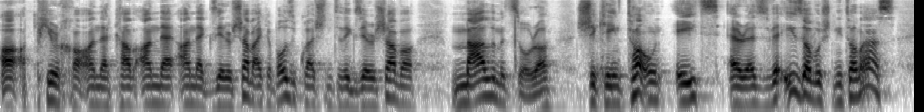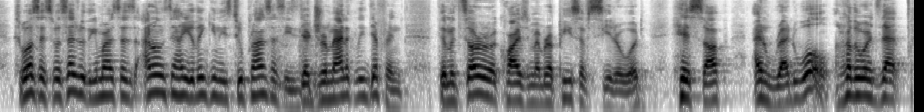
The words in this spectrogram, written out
uh, a pircha on that on that on that gzeir shava. I could pose a question to the gzeir shava. Mal mitzora shekein taun eitz erez ve'izavush nitolas. So, what says so essentially, the Gemara says, I don't understand how you're linking these two processes. They're dramatically different. The mitzora requires, remember, a piece of cedar wood, hyssop, and red wool. In other words, that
